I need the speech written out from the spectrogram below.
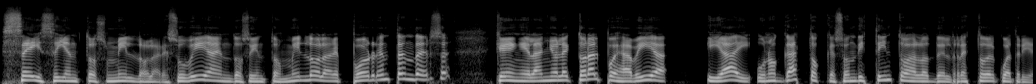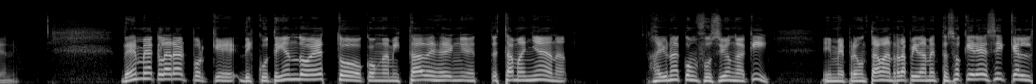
600 mil dólares. Subía en 200 mil dólares por entenderse que en el año electoral pues había y hay unos gastos que son distintos a los del resto del cuatrienio. Déjenme aclarar porque discutiendo esto con amistades en esta mañana, hay una confusión aquí. Y me preguntaban rápidamente, ¿eso quiere decir que el,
